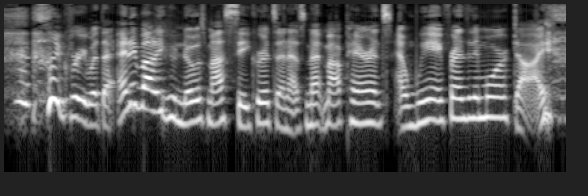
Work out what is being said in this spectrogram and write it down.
agree with that. Anybody who knows my secrets and has met my parents and we ain't friends anymore, die.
